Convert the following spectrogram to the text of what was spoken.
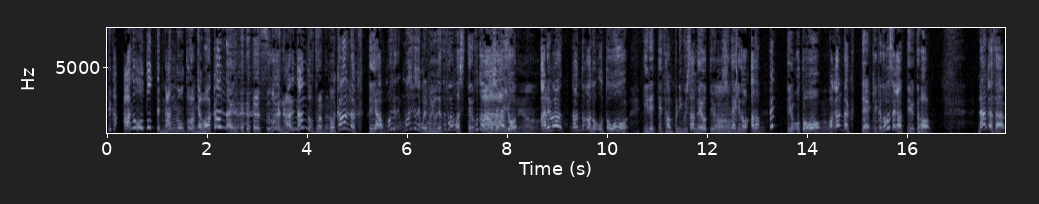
てか、あの音って何の音なんいや、だわかんないの。すごいよね。あれ何の音なんだろう？わかんなくって、いや、もし、もしかしてこれも米津ファンは知ってることなのかもしれないよ。あーそうねうんあれは、なんとかの音を入れてサンプリングしたんだよっていうかもしれないけど、うんあの、うんえっていう音をうんわかんなくって、結局どうしたかっていうと、なんかさ、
